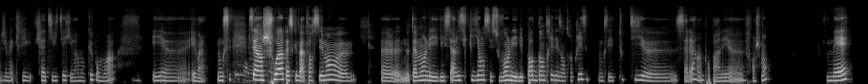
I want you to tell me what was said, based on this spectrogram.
j'ai ma créativité qui est vraiment que pour moi. Mmh. Et, et voilà. Donc c'est un choix parce que bah, forcément, notamment les, services clients, c'est souvent les, portes d'entrée des entreprises. Donc, c'est tout petit salaire, hein, pour parler franchement. Mais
